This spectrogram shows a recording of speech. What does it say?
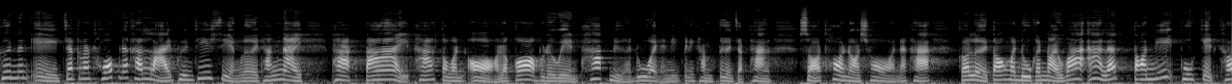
ขึ้นนั่นเอง จะกระทบนะคะหลายพื้นที่เสี่ยงเลยทั้งในภาคใต้ ภาคตะวันออก แล้วก็บริเวณภาคเหนือด้วย อันนี้เป็นคำเตือนจากทางสทนชนะคะ ก็เลยต้องมาดูกันหน่อยว่าอะและตอนนี้ภูเก็ตเขา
